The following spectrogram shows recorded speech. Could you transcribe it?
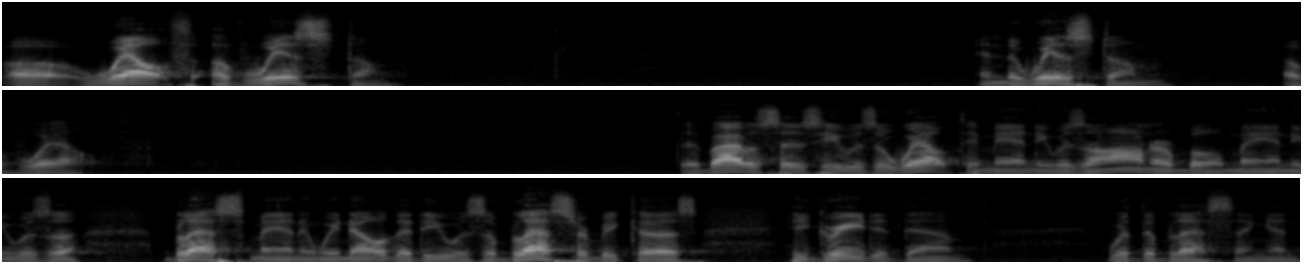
uh, wealth of wisdom and the wisdom of wealth. The Bible says he was a wealthy man, he was an honorable man, he was a blessed man, and we know that he was a blesser because he greeted them with the blessing. And,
